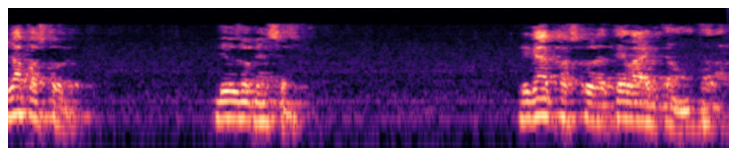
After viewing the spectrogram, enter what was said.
Já, pastor? Deus abençoe. Obrigado, pastor. Até lá, então. Até lá.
